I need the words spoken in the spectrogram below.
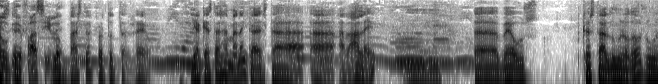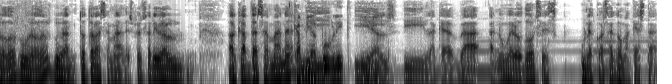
no ho té fàcil. Eh? Blockbusters per tot arreu. I aquesta setmana encara està a, a dalt, eh? Mm, eh, veus que està el número 2, número 2, número 2 durant tota la setmana. Després arriba el, el cap de setmana Canvia el i, públic i, i- els, i la que va a número 2 és una cosa com aquesta.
